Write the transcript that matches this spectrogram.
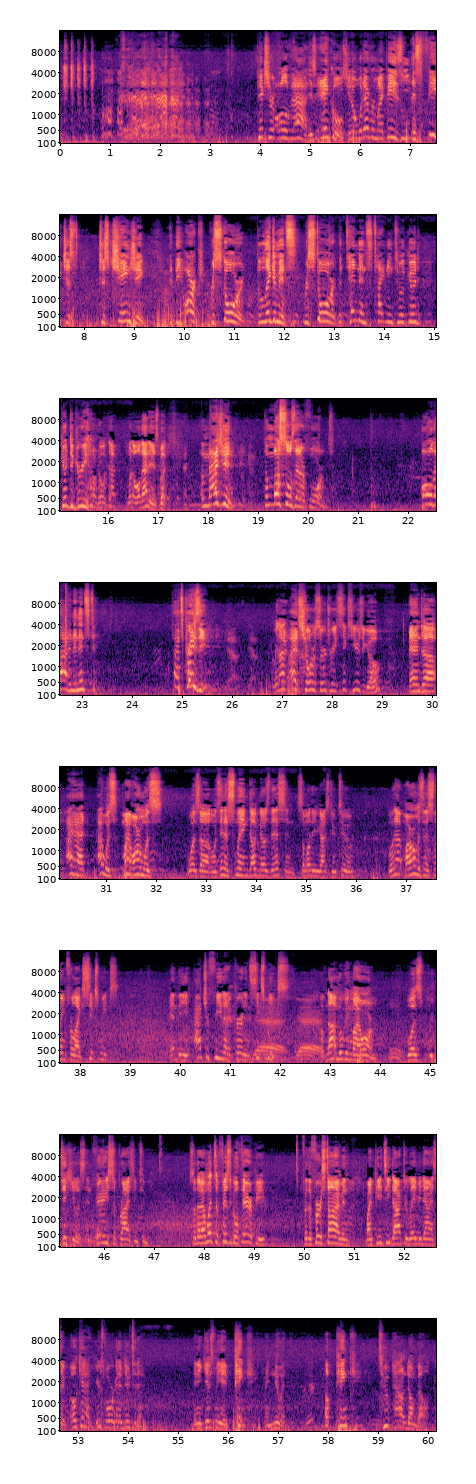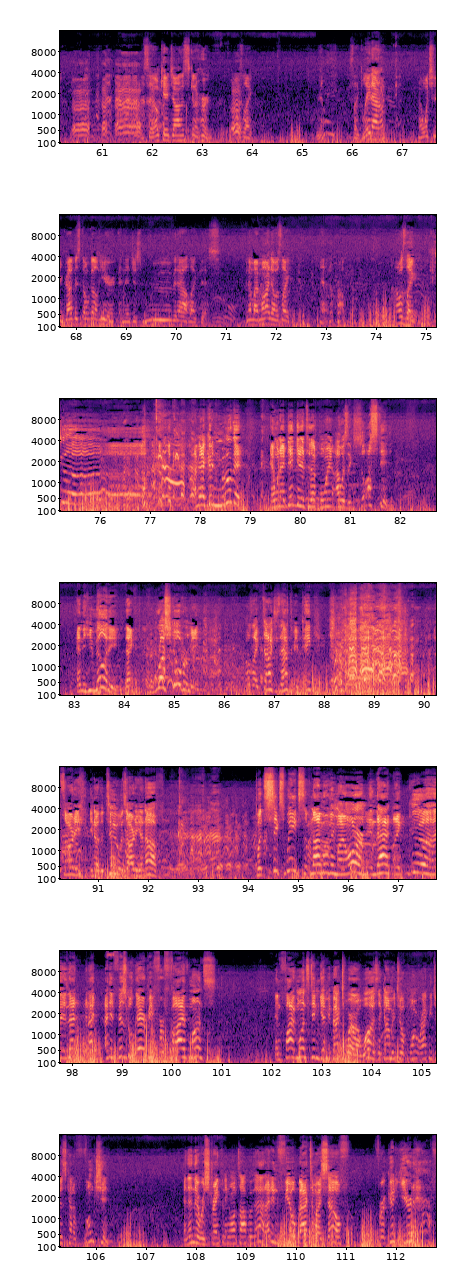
Picture all of that. His ankles, you know, whatever it might be, his, his feet just, just changing. The, the arc restored, the ligaments restored, the tendons tightening to a good, good degree. I don't know what that, what all that is, but imagine the muscles that are formed. All that in an instant. That's crazy. I mean, I, I had shoulder surgery six years ago, and uh, I had, I was, my arm was, was, uh, was in a sling. Doug knows this, and some other you guys do too. Well, that my arm was in a sling for like six weeks, and the atrophy that occurred in six Yeah, weeks Yeah. of not moving my arm was ridiculous and very surprising to me. So that I went to physical therapy for the first time, and my PT doctor laid me down and said, "Okay, here's what we're gonna do today." And he gives me a pink, I knew it, a pink two-pound dumbbell. I said, "Okay, John, this is gonna hurt." I was like, "Really?" He's like, "Lay down. I want you to grab this dumbbell here and then just move it out like this." And in my mind, I was like, "Yeah, no problem." I was like, I mean, I couldn't move it. And when I did get it to that point, I was exhausted. And the humility that rushed over me. I was like, Doc, does it have to be pink? it's already, you know, the two is already enough. But six weeks of not moving my arm and that, like, ugh, and that, and I, I did physical therapy for five months. And five months didn't get me back to where I was. It got me to a point where I could just kind of function. And then there was strengthening on top of that. I didn't feel back to myself for a good year and a half.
